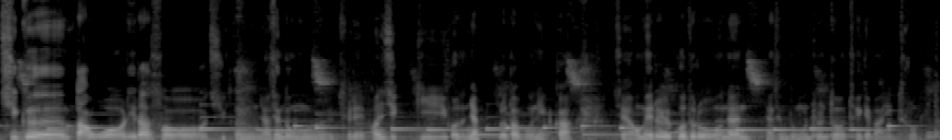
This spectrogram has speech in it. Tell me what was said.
지금 딱 5월이라서 지금 야생동물들의 번식기거든요. 그러다 보니까 이제 어미를 잃고 들어오는 야생동물들도 되게 많이 들어옵니다.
